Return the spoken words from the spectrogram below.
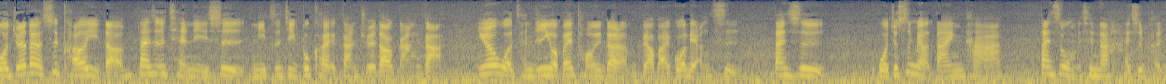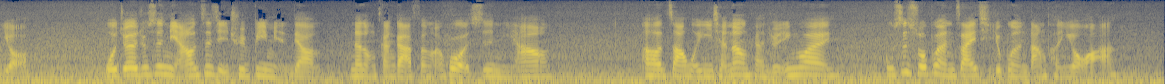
我觉得是可以的但是前提是你自己不可以感觉到尴尬因为我曾经有被同一个人表白过两次但是我就是没有答应他但是我们现在还是朋友。我觉得就是你要自己去避免掉那种尴尬氛围或者是你要呃找回以前那种感觉因为不是说不能在一起就不能当朋友啊。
